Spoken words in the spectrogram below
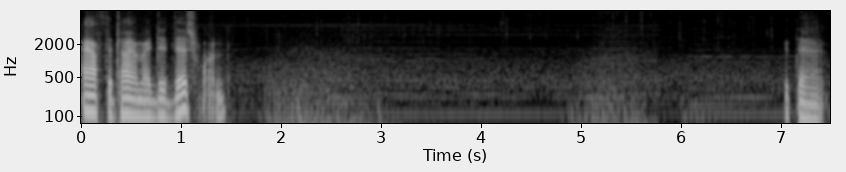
half the time I did this one. Look at that.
